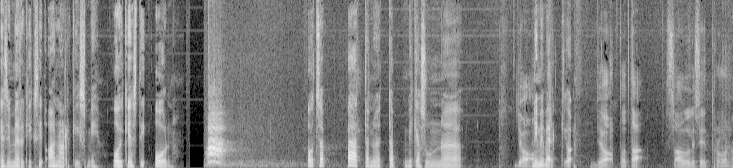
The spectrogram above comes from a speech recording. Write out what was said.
esimerkiksi anarkismi oikeasti on? Oletko päättänyt, että mikä sun Joo, nimimerkki on? joo tota, Salli Sitruuna.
